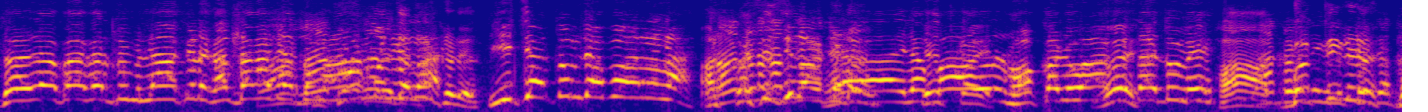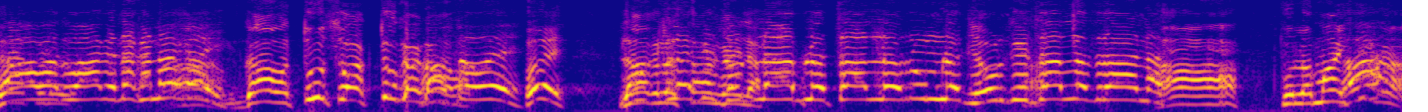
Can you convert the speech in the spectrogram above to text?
जळलं काय कर तुम्ही लाकडं घालता का? कोण म्हणतं लाकडं? हिच्या तुमच्या पोराला. आणि कशाची लाकडं? यायला त्यात काय? बाहेर भोकाड वागताय तुम्ही. हा, बघ तिकडे. गावात वागता का? नाही? काय गावात तूच वागतो का गावात? होय? होय लागलं कुठलं की सांगायला. सुटलं आपलं चाललं रूम घेऊन की चाललंच राहणार. हा तुला माहिती हा? का?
